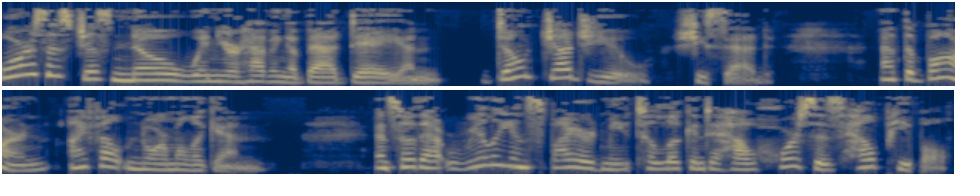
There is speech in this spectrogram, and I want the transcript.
Horses just know when you're having a bad day and don't judge you, she said. At the barn, I felt normal again. And so that really inspired me to look into how horses help people.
